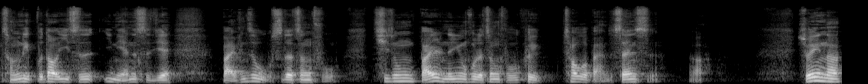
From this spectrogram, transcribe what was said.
成立不到一时一年的时间，百分之五十的增幅，其中白人的用户的增幅可以超过百分之三十啊，所以呢，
